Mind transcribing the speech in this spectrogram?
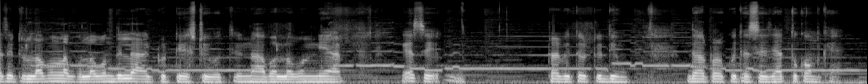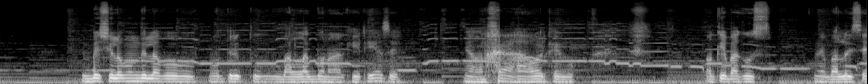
আছে, একটু লবণ লাগবে, লবণ দিলে আর একটু টেস্ট হইব না আবার লবণ নিয়ে ঠিক আছে? তার ভিতর একটু দিম। দেওয়ার পর কইতেছে যে, এত কম খায় বেশি লবণ দিলে অতিরিক্ত ভালো লাগবো না আর কি, ঠিক আছে? এখন আবার খাইব। ওকে, বাকুস মানে ভালো হয়েছে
